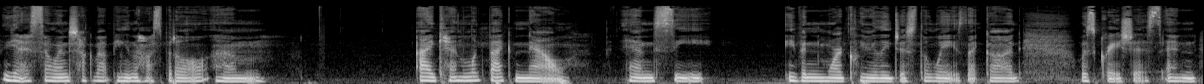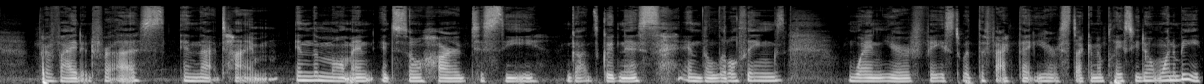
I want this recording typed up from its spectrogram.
yes, I wanted to talk about being in the hospital. Um, I can look back now and see even more clearly just the ways that God was gracious and provided for us in that time. In the moment, it's so hard to see God's goodness in the little things when you're faced with the fact that you're stuck in a place you don't want to be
